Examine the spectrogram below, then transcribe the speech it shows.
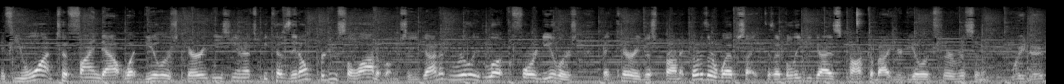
if you want to find out what dealers carry these units, because they don't produce a lot of them, so you got to really look for dealers that carry this product. Go to their website, because I believe you guys talk about your dealer service. and We do.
